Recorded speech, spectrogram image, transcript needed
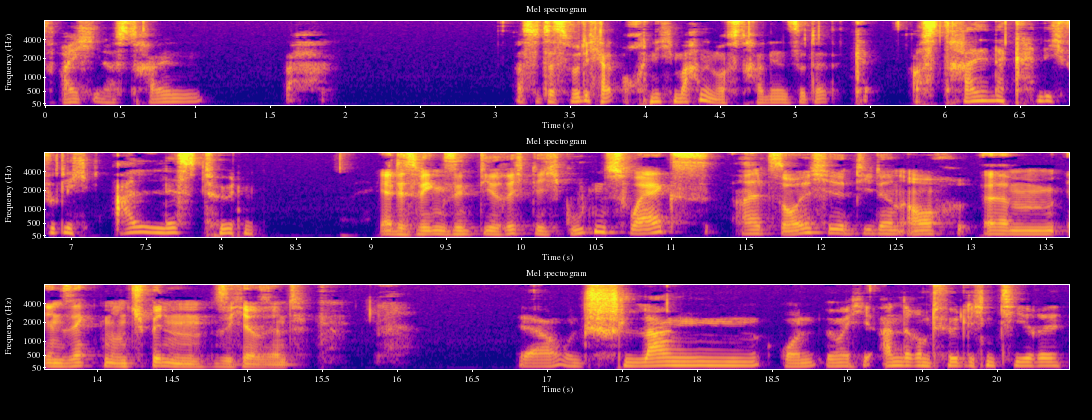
Wobei ich in Australien. Ach, also das würde ich halt auch nicht machen in Australien. Also da, Australien, da kann dich wirklich alles töten. Ja, deswegen sind die richtig guten Swags als solche, die dann auch ähm, Insekten und Spinnen sicher sind. Ja, und Schlangen und irgendwelche anderen tödlichen Tiere.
